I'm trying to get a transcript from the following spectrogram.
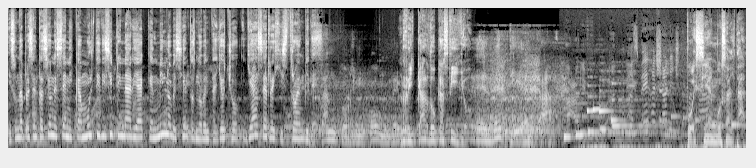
es una presentación escénica multidisciplinaria que en 1998 ya se registró en video. Santo rincón de Ricardo Castillo. Poesía en voz alta.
